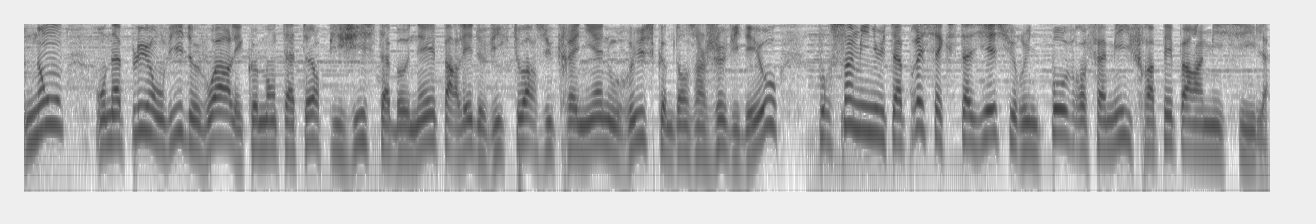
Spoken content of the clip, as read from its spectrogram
Non, on n'a plus envie de voir les commentateurs pigistes abonnés parler de victoires ukrainiennes ou russes comme dans un jeu vidéo, pour cinq minutes après s'extasier sur une pauvre famille frappée par un missile.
